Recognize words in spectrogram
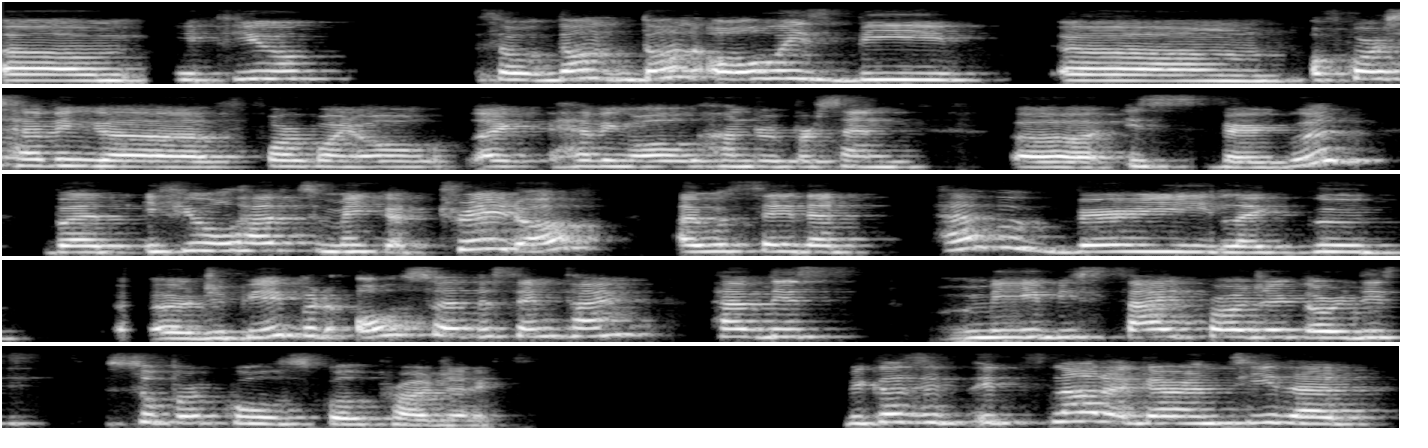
um, if you so don't don't always be um, of course having a 4.0 like having all 100% uh, is very good. But if you will have to make a trade-off, I would say that have a very like good uh, GPA, but also at the same time have this maybe side project or this super cool school project. Because it, it's not a guarantee that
